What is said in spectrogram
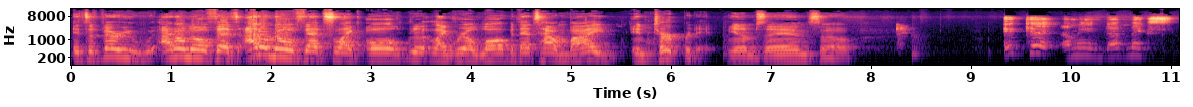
it's a very I don't know if that's I don't know if that's like all like real law, but that's how my interpret it. You know what I'm saying? So it can I mean that makes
